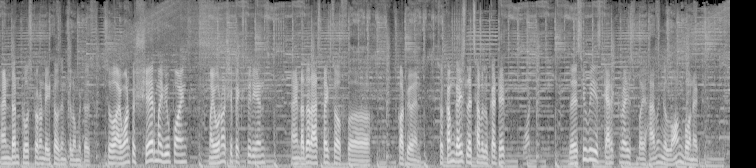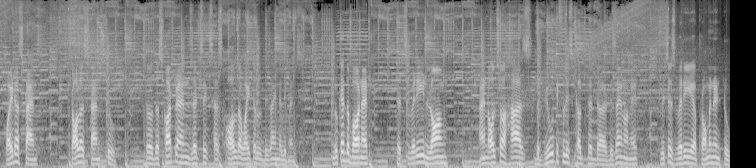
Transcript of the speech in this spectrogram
and done close to around 8,000 kilometers. So I want to share my viewpoints, my ownership experience, and other aspects of uh, Scorpio N. So come guys, let's have a look at it. What the SUV is characterized by having a long bonnet, wider stance, taller stance too. So the Scorpio N Z6 has all the vital design elements. Look at the bonnet, it's very long and also has the beautifully sculpted uh, design on it which is very uh, prominent too.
